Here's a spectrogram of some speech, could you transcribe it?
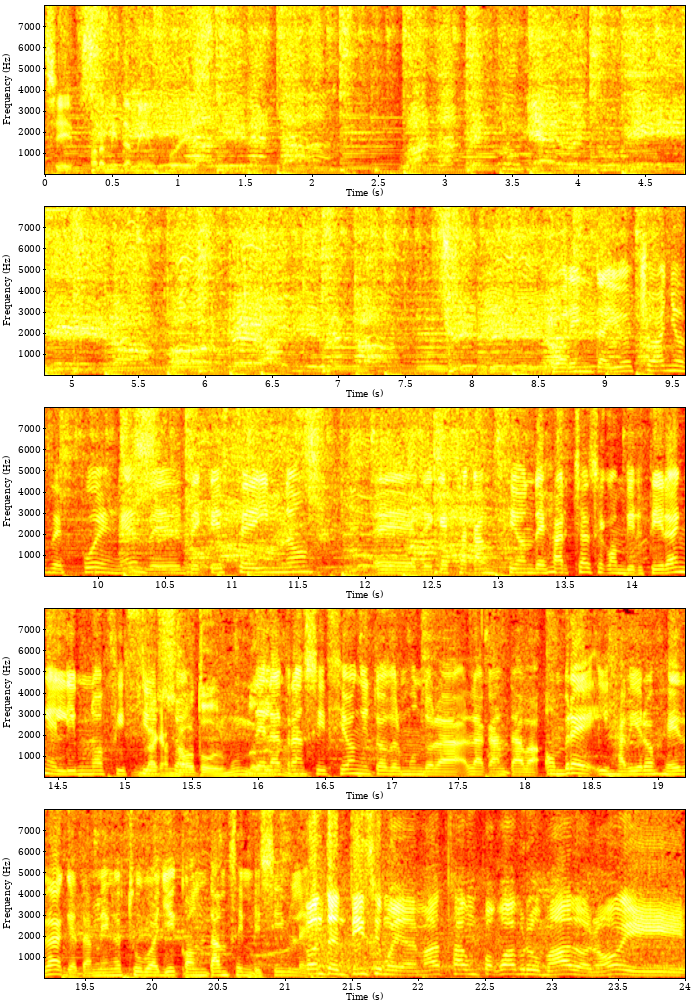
Sí, para mí también fue. 48 años después ¿eh? de, de que este himno, eh, de que esta canción de Harcha se convirtiera en el himno oficioso La cantaba todo el mundo, de la transición y todo el mundo la, la cantaba. Hombre, y Javier Ojeda, que también estuvo allí con Danza Invisible. Contentísimo y además está un poco abrumado, ¿no? Y,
